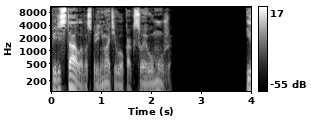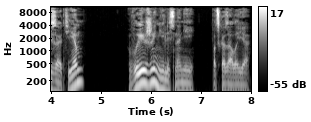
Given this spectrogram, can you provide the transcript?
перестала воспринимать его как своего мужа. И затем вы женились на ней, подсказала я.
